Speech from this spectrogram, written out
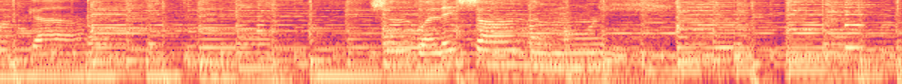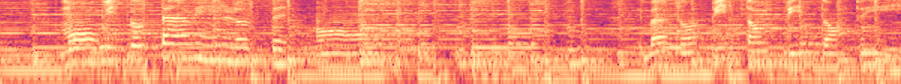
regarde? Je vois les choses de mon lit mon ruisseau tarit l'océan. Eh ben tant pis, tant pis, tant pis.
